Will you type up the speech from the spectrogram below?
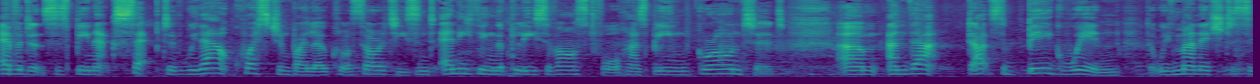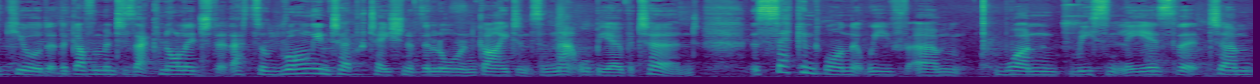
evidence has been accepted without question by local authorities, and anything the police have asked for has been granted. Um, and that that's a big win that we've managed to secure that the government has acknowledged that that's a wrong interpretation of the law and guidance and that will be overturned. The second one that we've um, won recently is that um,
